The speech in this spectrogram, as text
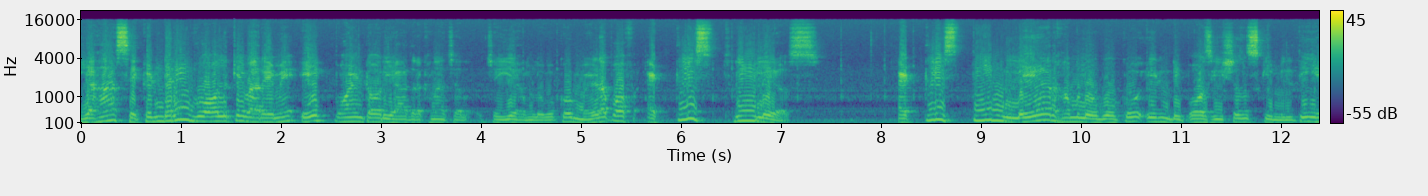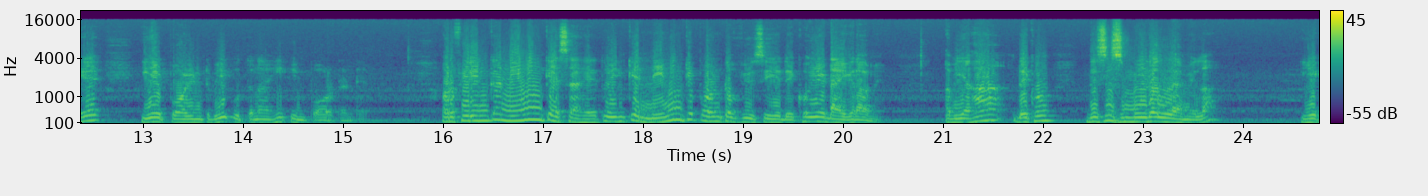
यहाँ सेकेंडरी वॉल के बारे में एक पॉइंट और याद रखना चाहिए हम लोगों को। Made up of at least three layers at least तीन लेयर हम लोगों को इन डिपोजिशंस की मिलती है। ये पॉइंट भी उतना ही इंपॉर्टेंट है। और फिर इनका नेमिंग कैसा है? तो इनके नेमिंग के पॉइंट ऑफ़ व्यू से ये देखो, ये डायग्राम है। अब यहाँ देखो दिस इज़ मिडल लैमेला ये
